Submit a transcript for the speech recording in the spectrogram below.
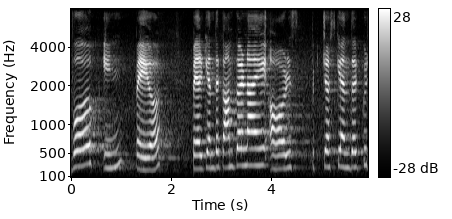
Work in pair. Pair के अंदर काम करना है और इस पिक्चर्स के अंदर कुछ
